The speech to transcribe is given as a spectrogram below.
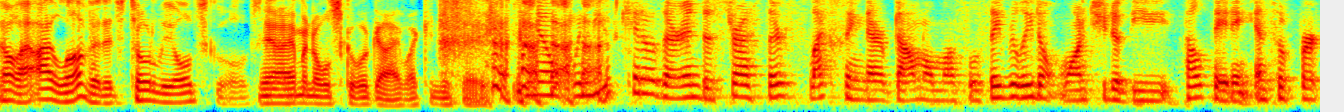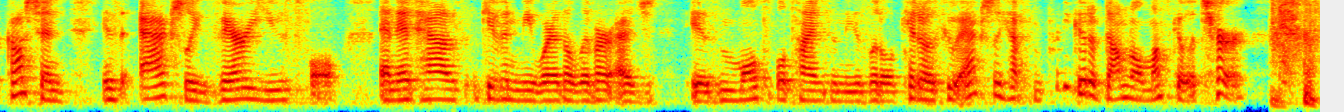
No, I love it. It's totally old school. It's yeah, I'm an old school guy. What can you say? you know, when these kiddos are in distress, they're flexing their abdominal muscles. They really don't want you to be palpating. And so percussion is actually very useful. And it has given me where the liver edge is multiple times in these little kiddos who actually have some pretty good abdominal musculature.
